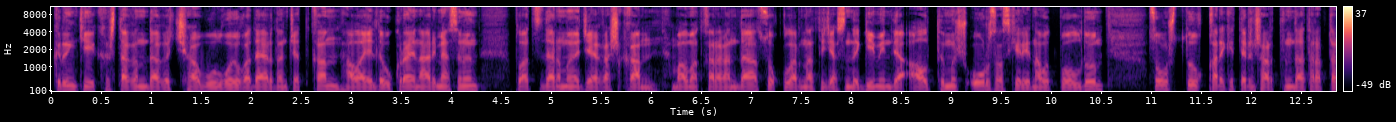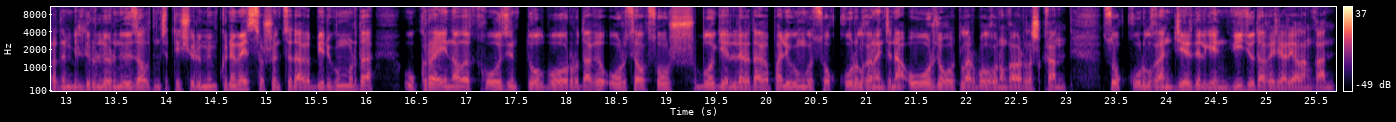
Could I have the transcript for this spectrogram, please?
крынки кыштагындагы чабуул коюуга даярданып жаткан ал айылда украина армиясынын плацдармы жайгашкан. Маалыматка караганда соккулардын натыйжасында кеминде алтымыш орус аскери набыт болду. Согуштук аракеттердин шартында тараптардын билдирүүлөрүн өз алдынча текшерүү мүмкүн эмес. Ошентсе дагы бир күн мурда украиналык озинт долбоору дагы орусиялык согуш блогерлери дагы полигонго сокку урулганын жана оор жоготуулар болгонун кабарлашкан. Сокку урулган жер делген видео дагы жарыя жарыяланган.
